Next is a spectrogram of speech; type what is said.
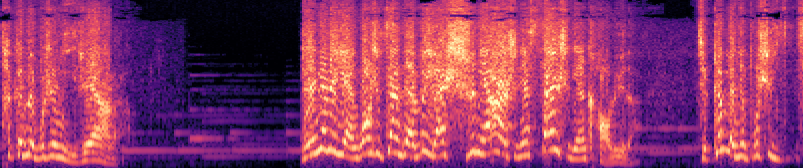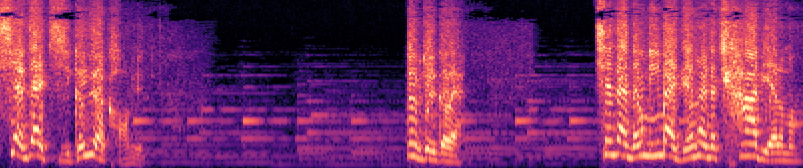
他根本不是你这样的，人家的眼光是站在未来十年、二十年、三十年考虑的。这根本就不是现在几个月考虑的，对不对，各位？现在能明白人和人的差别了吗？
